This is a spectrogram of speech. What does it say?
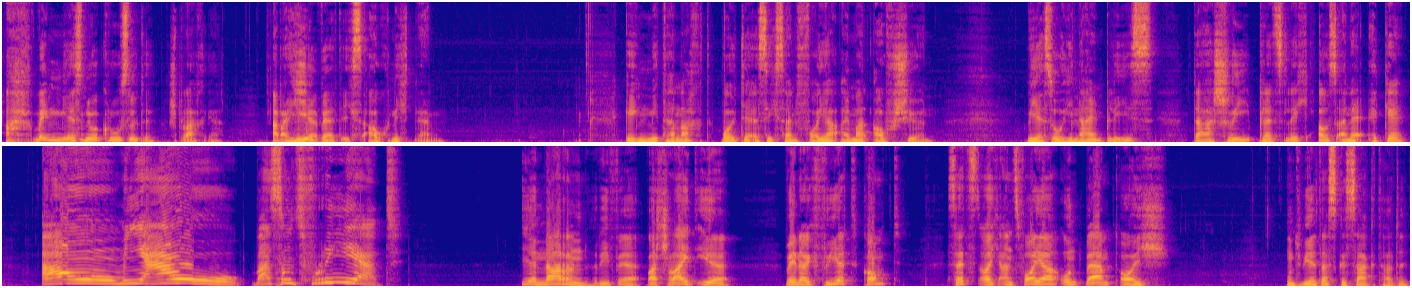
Ach, wenn mir es nur gruselte, sprach er, aber hier werde ich's auch nicht lernen. Gegen Mitternacht wollte er sich sein Feuer einmal aufschüren. Wie er so hineinblies, da schrie plötzlich aus einer Ecke Au, miau, was uns friert. Ihr Narren, rief er, was schreit ihr? Wenn euch friert, kommt, setzt euch ans Feuer und wärmt euch. Und wie er das gesagt hatte,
